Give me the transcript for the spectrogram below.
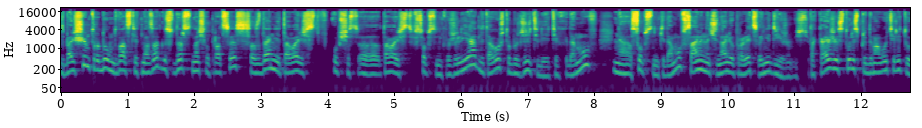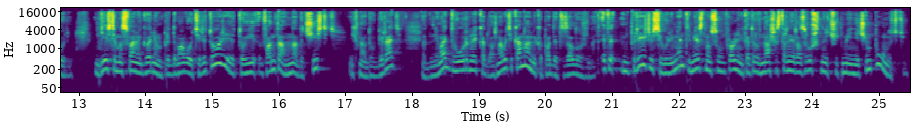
С большим трудом 20 лет назад государство начало процесс создания товариществ, обществ, э, товариществ собственников жилья для того, чтобы жители этих домов, э, собственники домов, сами начинали управлять своей недвижимостью. Такая же история с придомовой территорией. Если мы с вами говорим о придомовой территории, то фонтан надо чистить, их надо убирать, надо нанимать дворника, должна быть экономика под это заложена. Это прежде всего элементы местного самоуправления, которые в нашей стране разрушены чуть менее, чем полностью.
